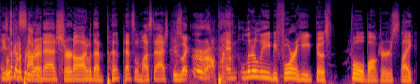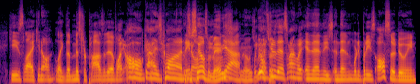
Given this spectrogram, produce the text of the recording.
He's it was kind of pretty rad. dad shirt on with that p- pencil mustache, He's like, "Ugh, and literally before he goes full bonkers, like he's like you know like the Mister Positive, like oh guys, come on, he's you a know, salesman, man. He's, yeah, you know, he's a we gotta do this. I'm a, and then he's and then what- but he's also doing,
